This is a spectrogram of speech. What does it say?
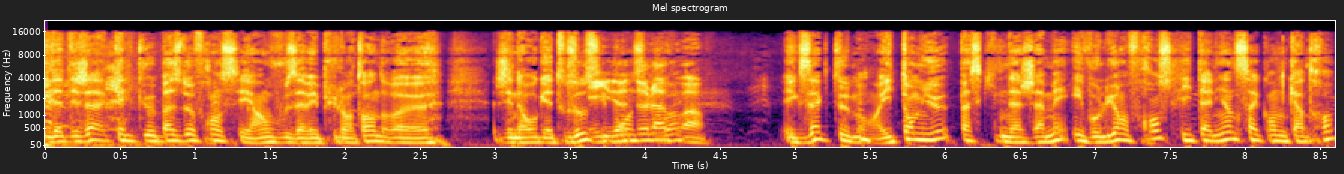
Il a déjà quelques bases de français, hein. vous avez pu l'entendre, euh, Gennaro Gattuso. Il donne de la voix. Exactement. Et tant mieux parce qu'il n'a jamais évolué en France. L'Italien de 54 ans,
